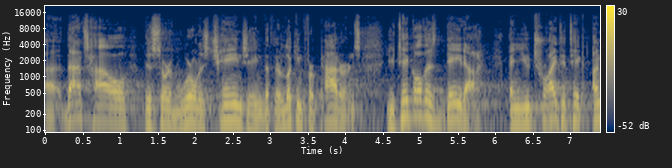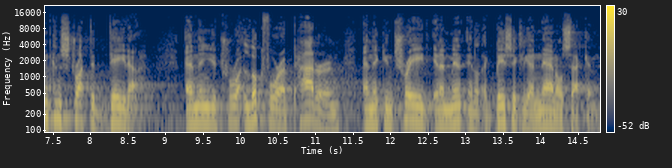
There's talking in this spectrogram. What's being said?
Uh, that's how this sort of world is changing, that they're looking for patterns. You take all this data and you try to take unconstructed data and then you try, look for a pattern and they can trade in, a min, in basically a nanosecond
